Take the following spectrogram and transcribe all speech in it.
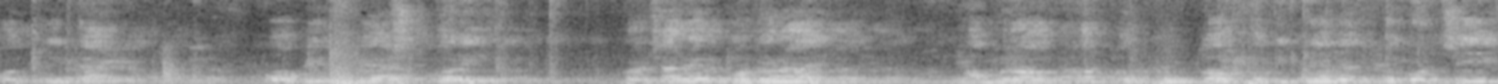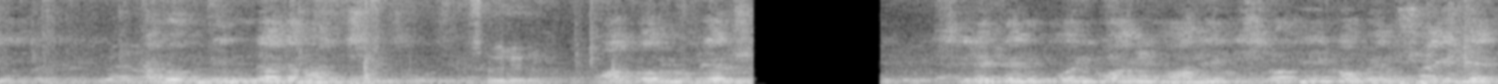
পত্রিকায় কপি পেস্ট করে প্রচারের ঘটনায় আমরা অত্যন্ত ক্ষুব্ধ প্রতিক্রিয়া ব্যক্ত করছি এবং নিন্দা জানাচ্ছি। অতল লুটের সিলেটের পরিবহন মালিক, শ্রমিক ও ব্যবসায়ীদের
